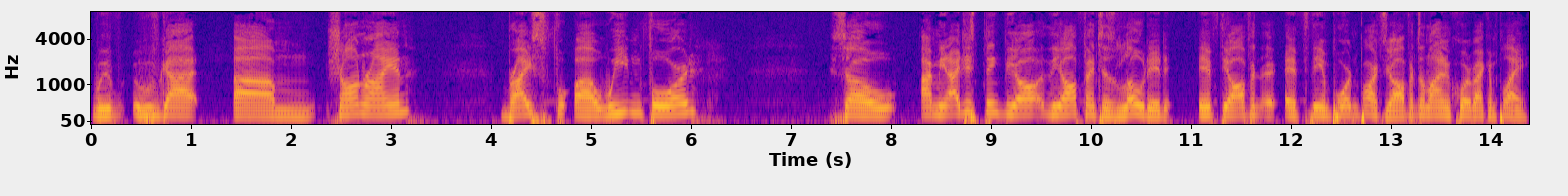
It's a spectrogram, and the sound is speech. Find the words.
We've we've got um, Sean Ryan, Bryce uh, Wheaton Ford. So I mean, I just think the the offense is loaded if the offense, if the important parts, the offensive line and quarterback can play.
